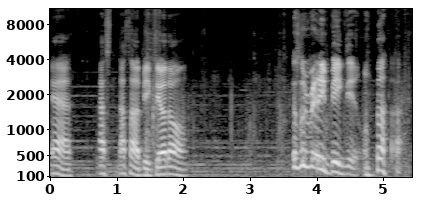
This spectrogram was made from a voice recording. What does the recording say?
Yeah, that's that's not a big deal at all. It's a really big deal.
